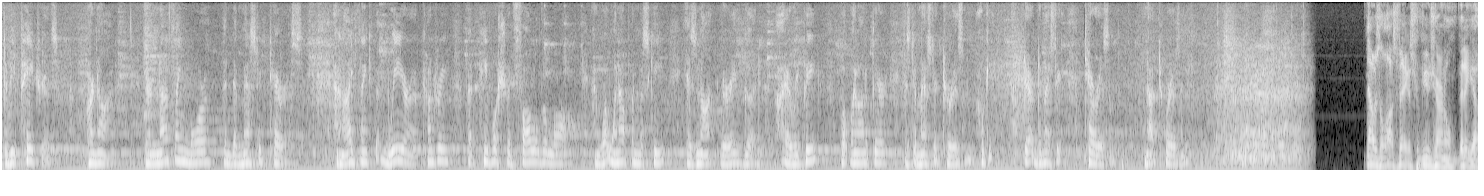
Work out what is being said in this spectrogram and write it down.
to be patriots are not. They're nothing more than domestic terrorists. And I think that we are a country that people should follow the law. And what went up in Mesquite is not very good. I repeat, what went on up there is domestic tourism. Okay, domestic terrorism, not tourism. That was the Las Vegas Review Journal video.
